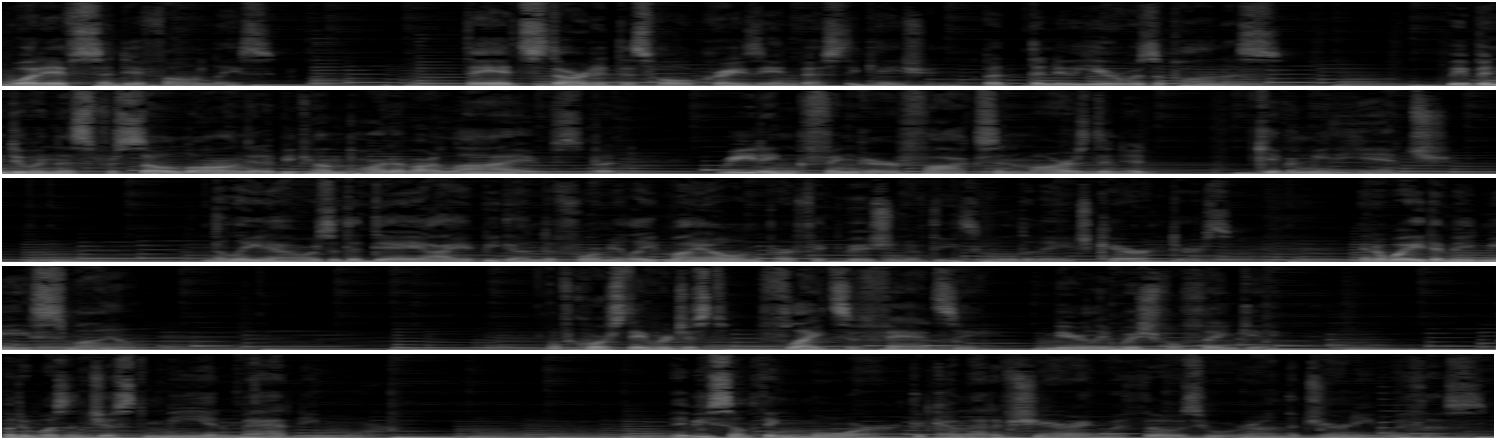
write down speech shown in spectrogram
What ifs and if onlys. They had started this whole crazy investigation, but the new year was upon us. We'd been doing this for so long it had become part of our lives, but reading Finger, Fox, and Marston had given me the itch. In the late hours of the day, I had begun to formulate my own perfect vision of these Golden Age characters in a way that made me smile. Of course, they were just flights of fancy, merely wishful thinking. But it wasn't just me and Matt anymore. Maybe something more could come out of sharing with those who were on the journey with us.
